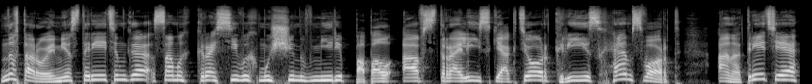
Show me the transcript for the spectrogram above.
На второе место рейтинга самых красивых мужчин в мире попал австралийский актер Крис Хемсворт, а на третье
